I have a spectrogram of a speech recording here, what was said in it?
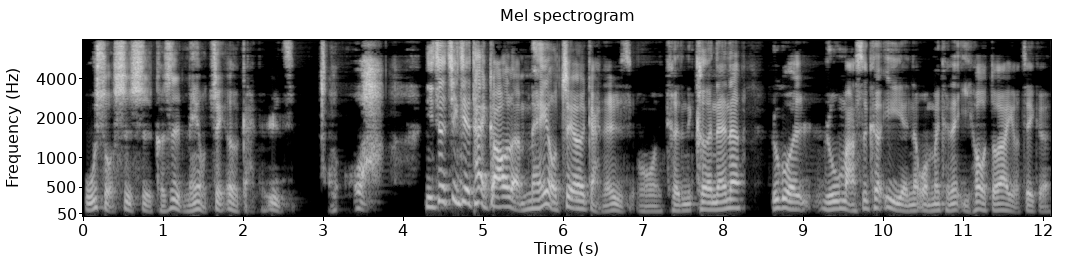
无所事事，可是没有罪恶感的日子。哇，你这境界太高了，没有罪恶感的日子，我、哦、可可能呢？如果如马斯克预言的，我们可能以后都要有这个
